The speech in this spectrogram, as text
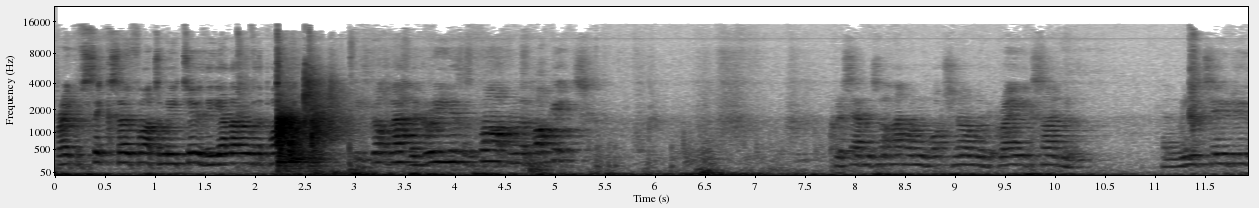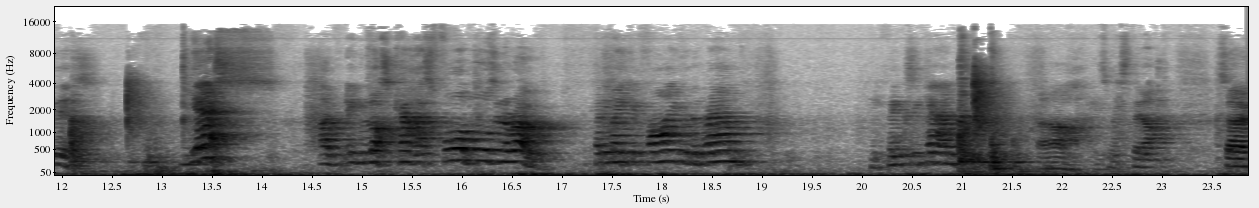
Break of six so far to me too. The yellow over the pocket. He's got that. The green isn't far from the pocket. Chris Evans not that one watching on with great excitement. Can me too do this? Yes! I've even lost count. That's four balls in a row. Can he make it five with the brown? He thinks he can. Ah, oh, he's messed it up. So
